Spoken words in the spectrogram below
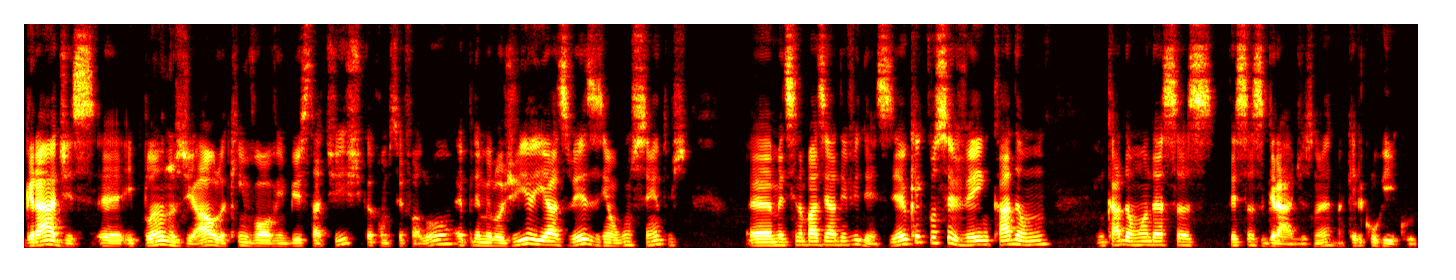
grades é, e planos de aula que envolvem bioestatística, como você falou, epidemiologia e às vezes em alguns centros é, medicina baseada em evidências. E aí o que, que você vê em cada um, em cada uma dessas, dessas grades, né, naquele currículo?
